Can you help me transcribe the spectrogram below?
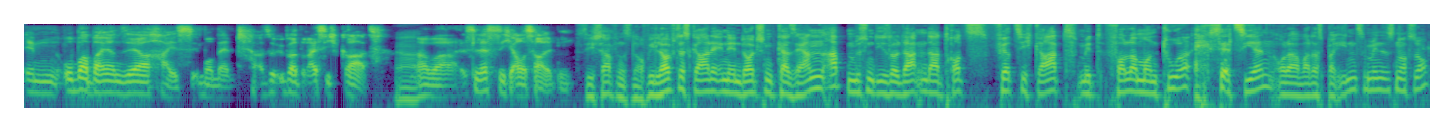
in Oberbayern sehr heiß im Moment. Also über 30 Grad. Ja. Aber es lässt sich aushalten. Sie schaffen es noch. Wie läuft es gerade in den deutschen Kasernen ab? Müssen die Soldaten da trotz 40 Grad mit voller Montur exerzieren? Oder war das bei Ihnen zumindest noch so?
